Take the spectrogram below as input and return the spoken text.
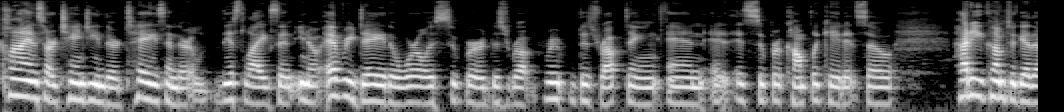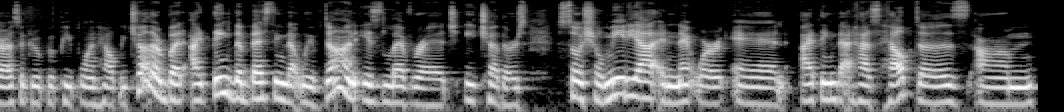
clients are changing their tastes and their dislikes and you know every day the world is super disrupt disrupting and it, it's super complicated. So how do you come together as a group of people and help each other? But i think the best thing that we've done is leverage each other's social media and network and i think that has helped us um,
